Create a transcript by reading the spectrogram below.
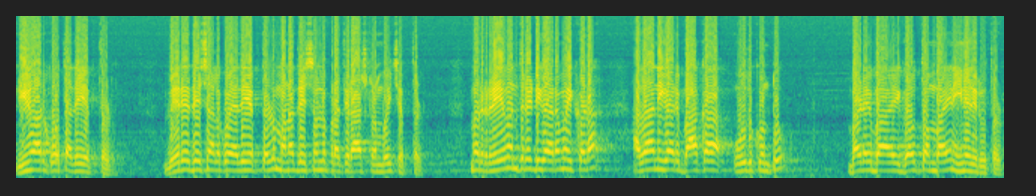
న్యూయార్క్ పోతే అదే చెప్తాడు. వేరే దేశాలకు అదే చెప్తాడు మన దేశంలో ప్రతి రాష్ట్రం పోయి చెప్తాడు. మరి రేవంత్ రెడ్డి గారేమో ఇక్కడ అదాని గారి బాకా ఊదుకుంటూ బడేబాయి గౌతమ్ బాయ్ ఈయన తిరుగుతాడు.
